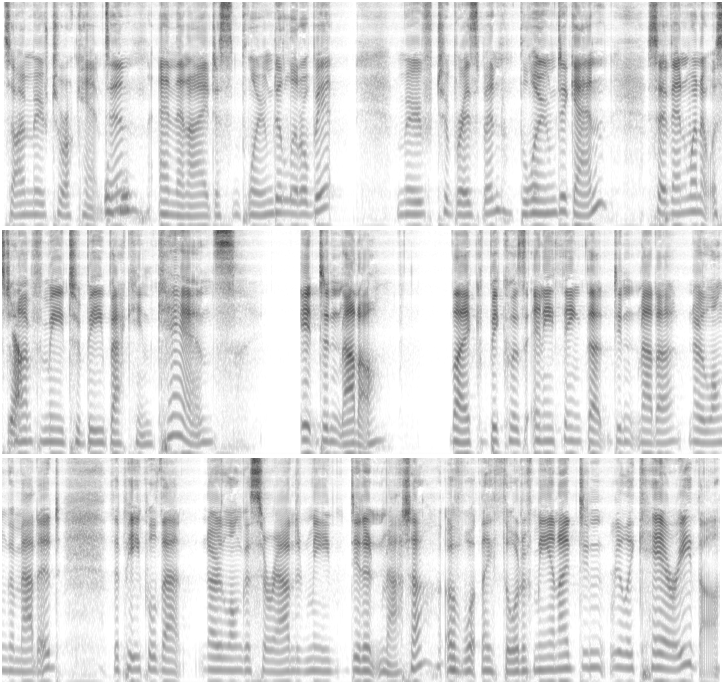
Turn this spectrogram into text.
So I moved to Rockhampton mm-hmm. and then I just bloomed a little bit, moved to Brisbane, bloomed again. So then when it was time yeah. for me to be back in Cairns, it didn't matter. Like, because anything that didn't matter no longer mattered. The people that no longer surrounded me didn't matter of what they thought of me, and I didn't really care either.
